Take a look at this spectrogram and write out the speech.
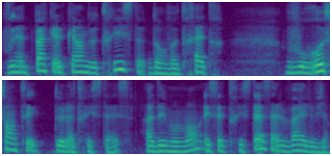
Vous n'êtes pas quelqu'un de triste dans votre être. Vous ressentez de la tristesse à des moments et cette tristesse, elle va, elle vient.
